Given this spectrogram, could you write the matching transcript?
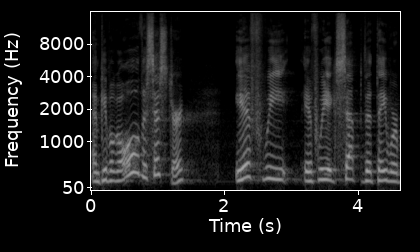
And people go, oh, the sister. If we, if we accept that they were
